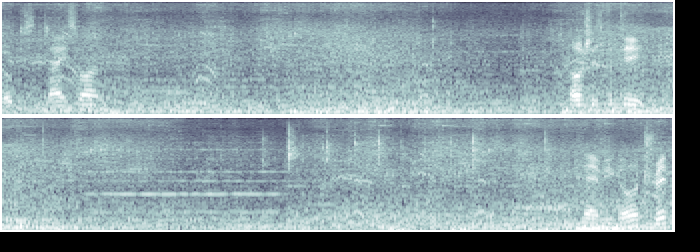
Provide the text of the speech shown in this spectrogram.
Oops, nice one. Oh, she's fatigued. There we go, tripped.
